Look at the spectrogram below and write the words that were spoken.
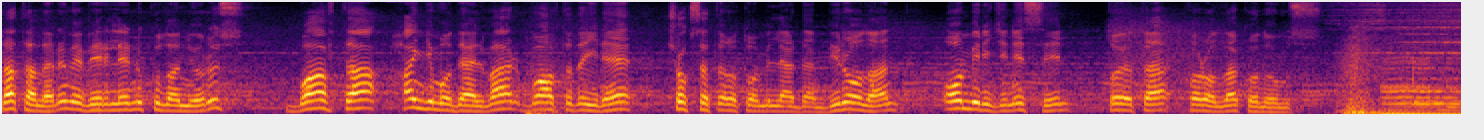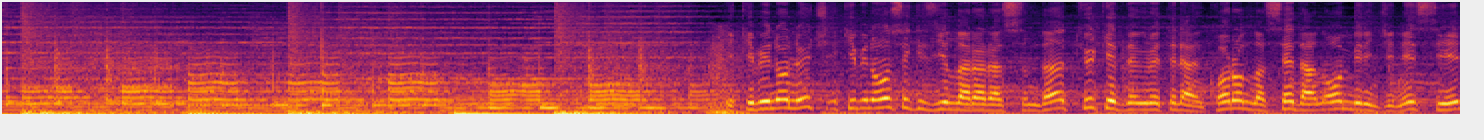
dataları ve verilerini kullanıyoruz. Bu hafta hangi model var? Bu hafta da yine çok satan otomobillerden biri olan 11. nesil Toyota Corolla konuğumuz. ...2013-2018 yıllar arasında Türkiye'de üretilen Corolla Sedan 11. nesil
